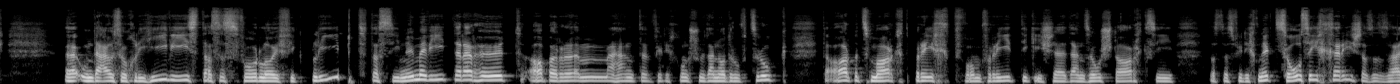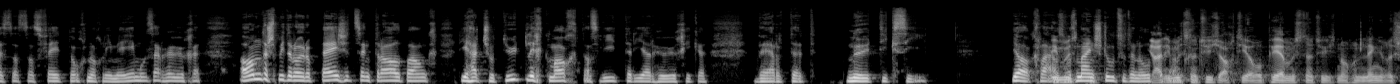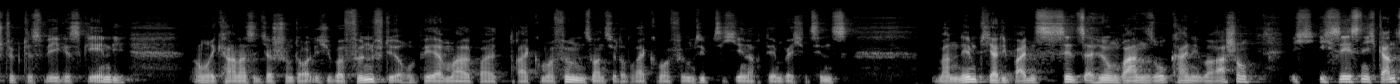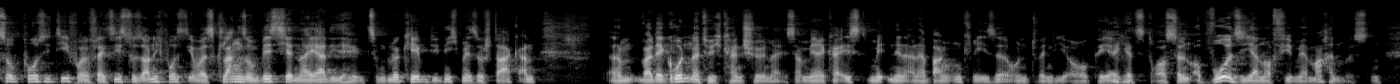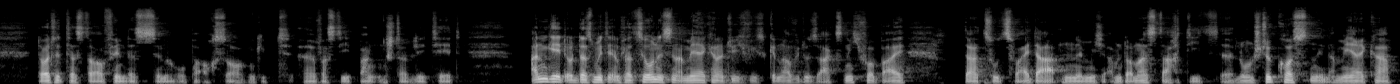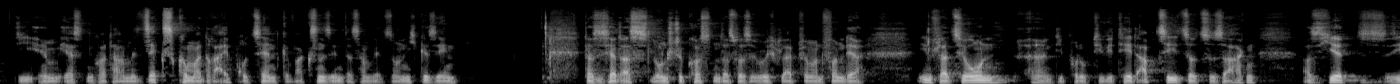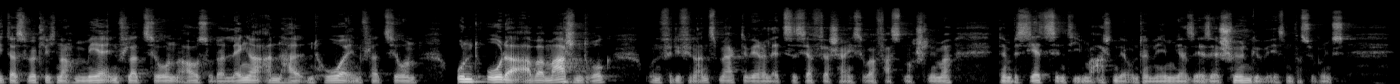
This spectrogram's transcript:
äh, und auch so ein bisschen Hinweis, dass es vorläufig bleibt, dass sie nicht mehr weiter erhöht. Aber ähm, wir haben, vielleicht kommst du dann noch darauf zurück, der Arbeitsmarktbericht vom Freitag ist äh, dann so stark gewesen, dass das vielleicht nicht so sicher ist. Also das heißt, dass das FED doch noch ein bisschen mehr muss erhöhen. Anders bei der Europäischen Zentralbank, die hat schon deutlich gemacht, dass weitere Erhöhungen werden nötig sein. Ja, klar. Müssen, was meinst du zu den Notenbank? Ja, die müssen natürlich auch, die Europäer müssen natürlich noch ein längeres Stück des Weges gehen. Die Amerikaner sind ja schon deutlich über fünf, die Europäer mal bei 3,25 oder 3,75, je nachdem, welchen Zins man nimmt. Ja, die beiden Zinserhöhungen waren so keine Überraschung. Ich, ich sehe es nicht ganz so positiv, oder vielleicht siehst du es auch nicht positiv, aber es klang so ein bisschen, naja, die, zum Glück heben die nicht mehr so stark an ähm, weil der Grund natürlich kein schöner ist. Amerika ist mitten in einer Bankenkrise und wenn die Europäer mhm. jetzt drosseln, obwohl sie ja noch viel mehr machen müssten, deutet das darauf hin, dass es in Europa auch Sorgen gibt, äh, was die Bankenstabilität angeht. Und das mit der Inflation ist in Amerika natürlich, genau wie du sagst, nicht vorbei. Dazu zwei Daten, nämlich am Donnerstag die äh, Lohnstückkosten in Amerika, die im ersten Quartal mit 6,3 Prozent gewachsen sind. Das haben wir jetzt noch nicht gesehen. Das ist ja das Lohnstückkosten, das, was übrig bleibt, wenn man von der Inflation äh, die Produktivität abzieht, sozusagen. Also hier sieht das wirklich nach mehr Inflation aus oder länger anhaltend hoher Inflation und oder aber Margendruck. Und für die Finanzmärkte wäre letztes Jahr wahrscheinlich sogar fast noch schlimmer, denn bis jetzt sind die Margen der Unternehmen ja sehr, sehr schön gewesen, was übrigens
